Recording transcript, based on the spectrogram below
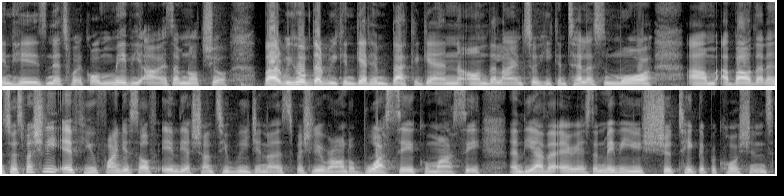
in his network, or maybe ours, I'm not sure. But we hope that we can get him back again on the line so he can tell us more um, about that. And so especially if you find yourself in the Ashanti region, especially around Obuasi, Kumasi, and the other areas, then maybe you should take the precautions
